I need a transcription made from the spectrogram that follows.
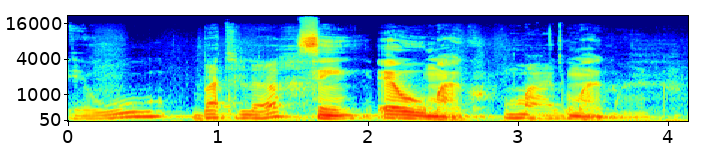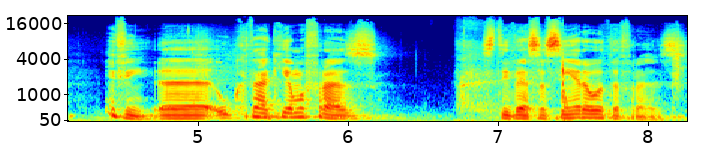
É o Butler. Sim, é o mago. O mago. O mago. Enfim, uh, o que está aqui é uma frase. Se tivesse assim, era outra frase.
